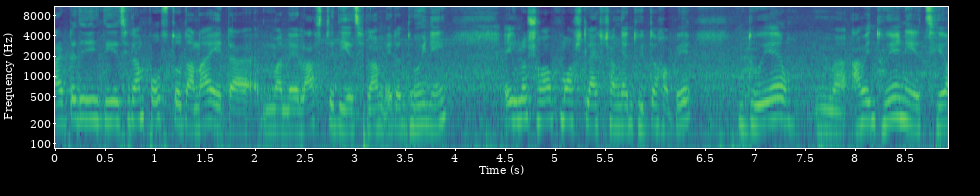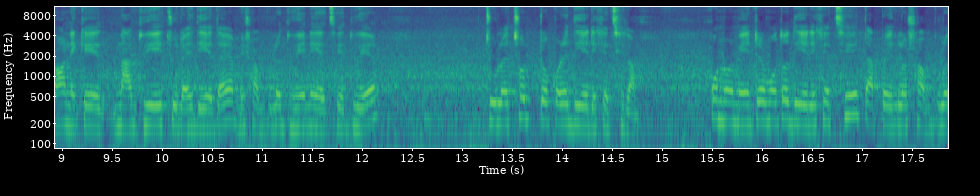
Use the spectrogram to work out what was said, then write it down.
আরেকটা জিনিস দিয়েছিলাম, পোস্ত দানা, এটা মানে লাস্টে দিয়েছিলাম, এটা ধুইনি। এগুলো সব মশলা একসঙ্গে ধুইতে হবে। ধুয়ে আমি ধুয়ে নিয়েছি, অনেকে না ধুয়েই চুলায় দিয়ে দেয়, আমি সবগুলো ধুয়ে নিয়েছি, ধুয়ে চুলা ছোট্ট করে দিয়ে রেখেছিলাম। পনেরো মিনিটের মতো দিয়ে রেখেছি। তারপরে এগুলো সবগুলো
